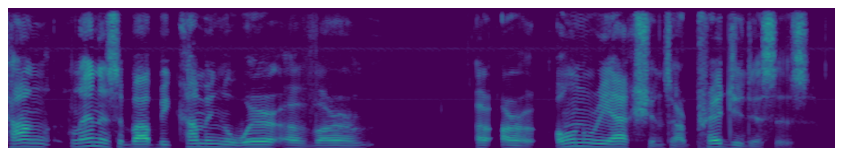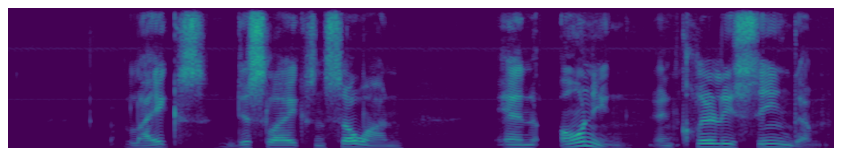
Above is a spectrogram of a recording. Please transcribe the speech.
Tong Len is about becoming aware of our, our, our own reactions, our prejudices, likes, dislikes, and so on, and owning and clearly seeing them.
